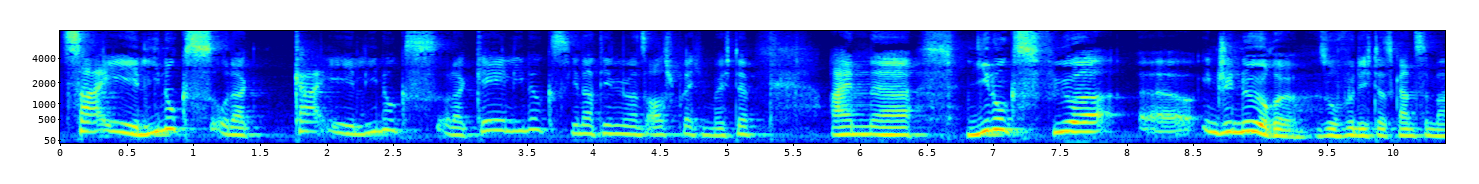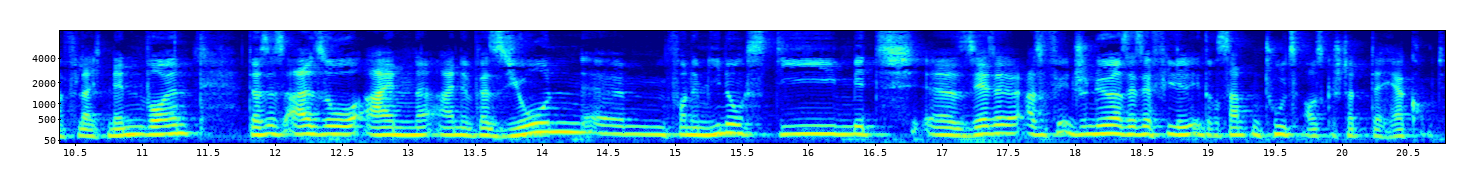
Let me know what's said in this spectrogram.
ZAE Linux oder KE Linux oder KE Linux, je nachdem, wie man es aussprechen möchte. Ein äh, Linux für äh, Ingenieure, so würde ich das Ganze mal vielleicht nennen wollen. Das ist also ein, eine Version ähm, von einem Linux, die mit äh, sehr, sehr, also für Ingenieure sehr, sehr vielen interessanten Tools ausgestattet daherkommt.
